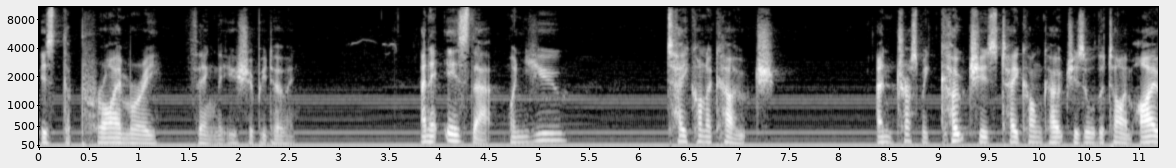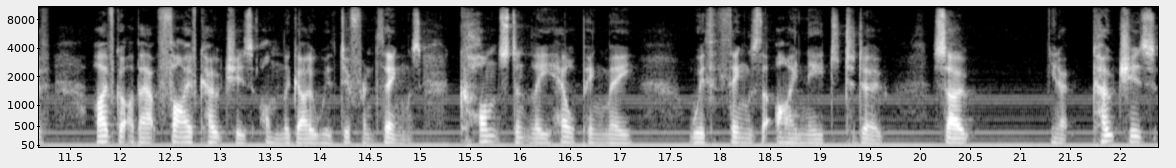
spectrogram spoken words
is the primary thing that you should be doing. And it is that when you take on a coach, and trust me, coaches take on coaches all the time. I've I've got about five coaches on the go with different things, constantly helping me with things that I need to do. So, you know, coaches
